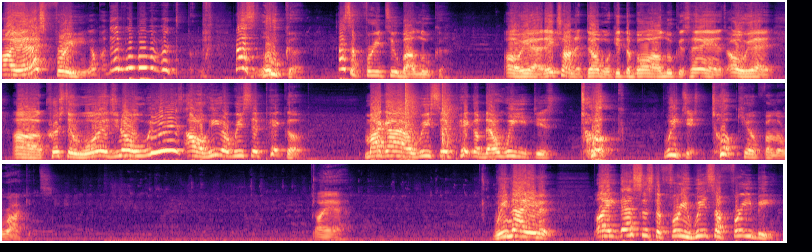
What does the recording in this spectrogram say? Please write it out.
Oh yeah, that's free. That's Luka. That's a free two by Luka. Oh yeah, they trying to double, get the ball out of Luka's hands. Oh yeah, uh, Christian Woods. You know who he is? Oh, he a recent pickup. My guy, a recent pickup that we just took. We just took him from the Rockets. Oh yeah. We not even like that's just a free. It's a freebie.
